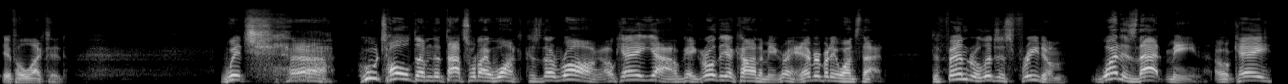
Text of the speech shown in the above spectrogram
if elected. Which, uh, who told them that that's what I want? Because they're wrong, okay? Yeah, okay, grow the economy, great. Everybody wants that. Defend religious freedom. What does that mean, okay?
